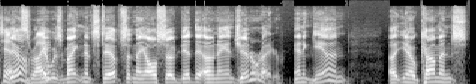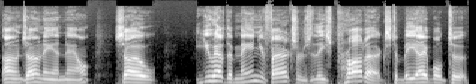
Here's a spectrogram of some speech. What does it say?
tips, yeah, right? It was maintenance tips, and they also did the Onan generator. And again, uh, you know, Cummins owns Onan now, so you have the manufacturers of these products to be able to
